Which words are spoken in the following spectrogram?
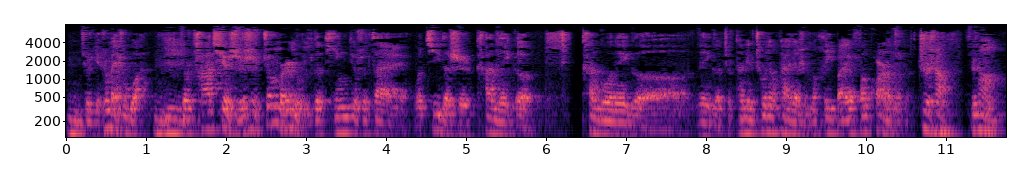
嗯就是也是美术馆，嗯就是它确实是专门有一个厅，就是在我记得是看那个看过那个那个，就他那个抽象派叫什么黑白方块的那个，至上，至上。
